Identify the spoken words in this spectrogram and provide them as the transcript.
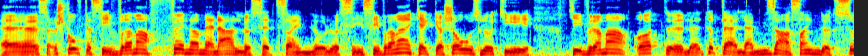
je trouve que c'est vraiment phénoménal cette scène-là. C'est vraiment quelque chose là, qui est vraiment hot, toute la, mise en scène de tout ça,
